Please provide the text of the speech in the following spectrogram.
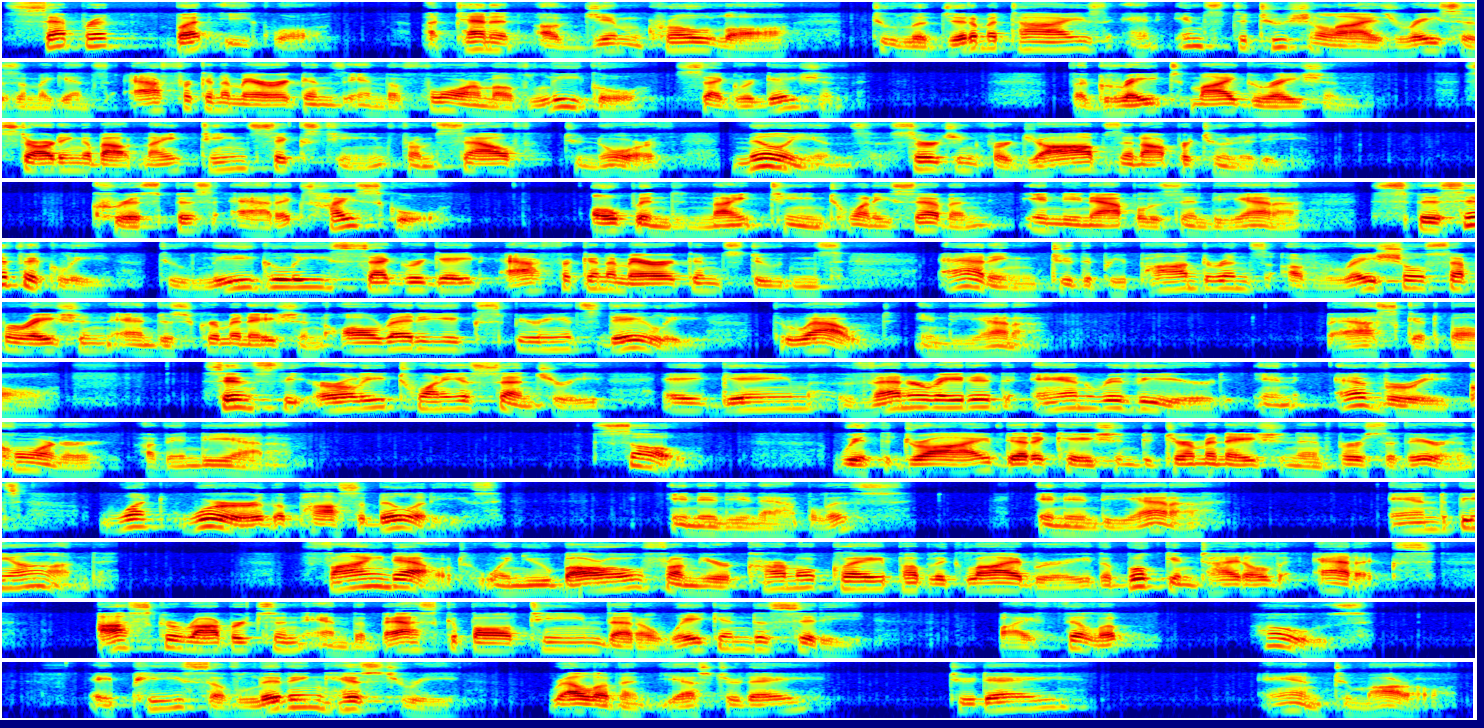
separate but equal, a tenet of Jim Crow law to legitimatize and institutionalize racism against African Americans in the form of legal segregation. The Great Migration. Starting about 1916 from south to north, millions searching for jobs and opportunity. Crispus Attucks High School, opened 1927, Indianapolis, Indiana, specifically to legally segregate African American students, adding to the preponderance of racial separation and discrimination already experienced daily throughout Indiana. Basketball. Since the early 20th century, a game venerated and revered in every corner of Indiana. So, with drive, dedication, determination, and perseverance, what were the possibilities in Indianapolis, in Indiana, and beyond? Find out when you borrow from your Carmel Clay Public Library the book entitled Attucks Oscar Robertson and the Basketball Team That Awakened a City by Phillip Hoose. A piece of living history relevant yesterday, today, and tomorrow.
